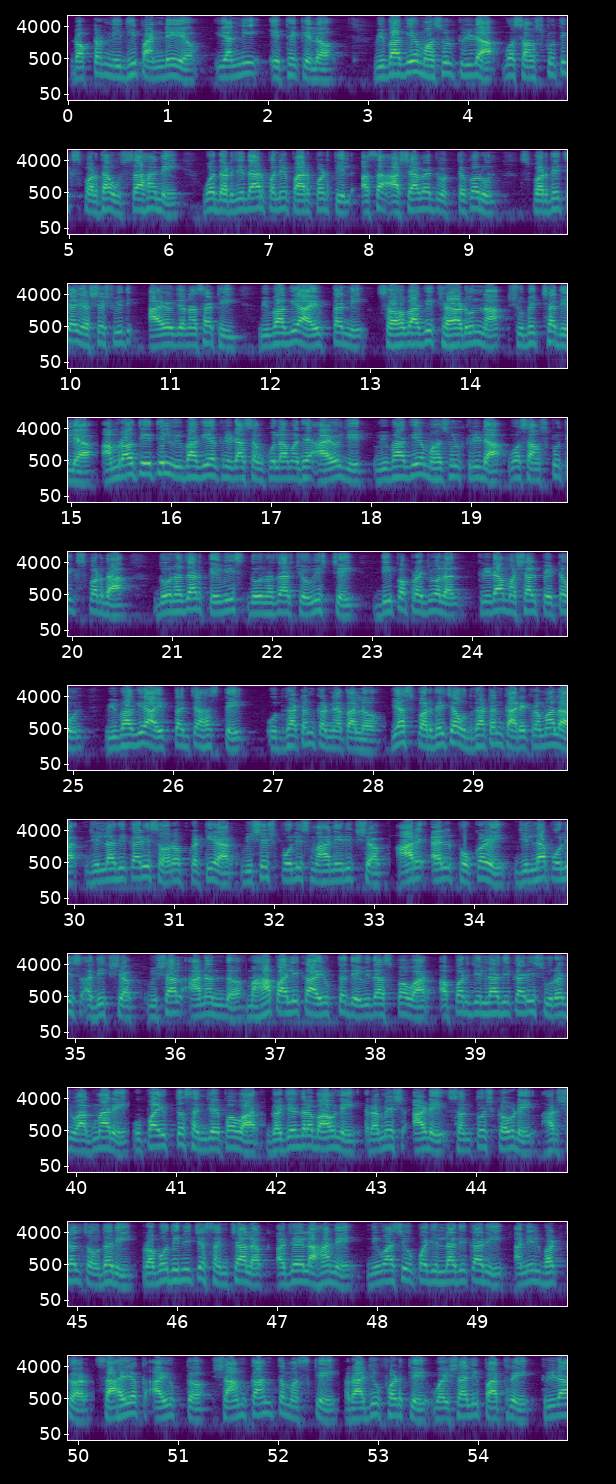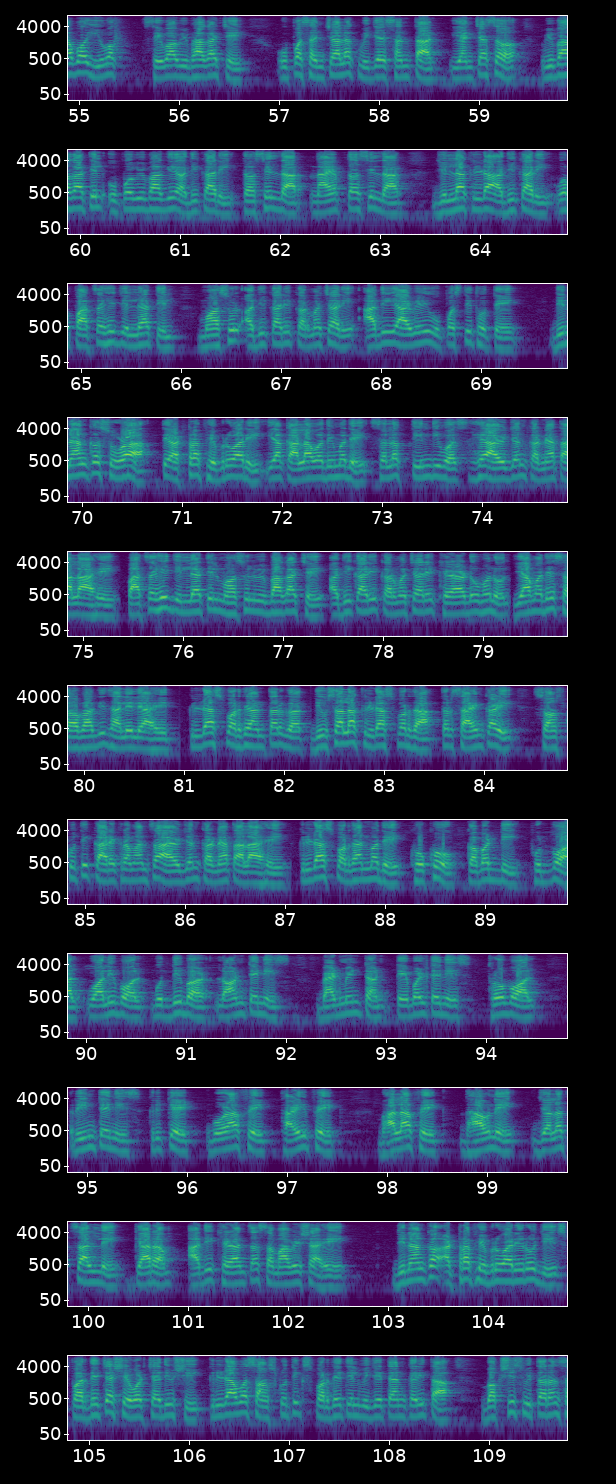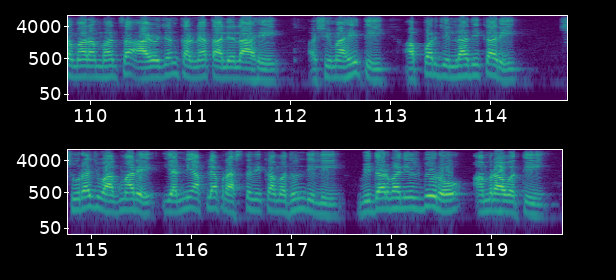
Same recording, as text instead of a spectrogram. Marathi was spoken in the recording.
डॉक्टर निधी पांडेय यांनी येथे केलं. विभागीय महसूल क्रीडा व सांस्कृतिक स्पर्धा उत्साहाने व दर्जेदारपणे पार पडतील असा आशावाद व्यक्त करून स्पर्धेच्या यशस्वी आयोजनासाठी विभागीय आयुक्तांनी सहभागी खेळाडूंना शुभेच्छा दिल्या. अमरावती येथील विभागीय क्रीडा संकुलामध्ये आयोजित विभागीय महसूल क्रीडा व सांस्कृतिक स्पर्धा दोन हजार तेवीस दोन हजार चोवीसचे दीप प्रज्वलन क्रीडा मशाल पेटवून विभागीय आयुक्तांच्या हस्ते उद्घाटन करण्यात आलं. या स्पर्धेच्या उद्घाटन कार्यक्रमाला जिल्हाधिकारी सौरभ कटियार विशेष पोलीस महानिरीक्षक आर एल पोकळे जिल्हा पोलीस अधीक्षक विशाल आनंद महापालिका आयुक्त देविदास पवार अपर जिल्हाधिकारी सूरज वाघमारे उपायुक्त संजय पवार गजेंद्र बावने रमेश आडे संतोष कवडे हर्षल चौधरी प्रबोधिनीचे संचालक अजय लहाने निवासी उपजिल्हाधिकारी अनिल भटकर सहाय्यक आयुक्त श्यामकांत मस्के राजू फडके वैशाली पाथरे क्रीडा व युवक सेवा विभागाचे उपसंचालक विजय संतान यांच्यासह विभागातील उपविभागीय अधिकारी तहसीलदार नायब तहसीलदार जिल्हा क्रीडा अधिकारी व पाचही जिल्ह्यातील महसूल अधिकारी कर्मचारी आदी यावेळी उपस्थित होते. दिनांक सोळा ते अठरा फेब्रुवारी या कालावधीमध्ये सलग तीन दिवस हे आयोजन करण्यात आलं आहे. पाचही जिल्ह्यातील महसूल विभागाचे अधिकारी कर्मचारी खेळाडू म्हणून यामध्ये सहभागी झालेले आहेत. क्रीडा स्पर्धेअंतर्गत दिवसाला क्रीडा स्पर्धा तर सायंकाळी सांस्कृतिक कार्यक्रमांचं आयोजन करण्यात आलं आहे. क्रीडा स्पर्धांमध्ये खो खो कबड्डी फुटबॉल व्हॉलीबॉल बुद्धिबळ lawn tennis badminton table tennis throwball ring tennis cricket गोळाफेक थाळीफेक भालाफेक धावणे जलद चालणे कॅरम आदी खेळांचा समावेश आहे. दिनांक अठरा फेब्रुवारी रोजी स्पर्धेच्या शेवटच्या दिवशी क्रीडा व सांस्कृतिक स्पर्धेतील विजेत्यांकरिता बक्षीस वितरण समारंभांचं आयोजन करण्यात आलेलं आहे. अशी माहिती अप्पर जिल्हाधिकारी सूरज वाघमारे यांनी आपल्या प्रास्ताविकामधून दिली. Vidarbha news bureau Amravati.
